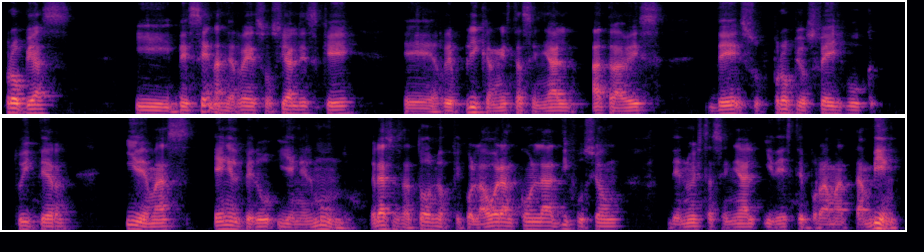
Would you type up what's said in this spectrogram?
propias y decenas de redes sociales que eh, replican esta señal a través de sus propios Facebook, Twitter y demás en el Perú y en el mundo. Gracias a todos los que colaboran con la difusión de nuestra señal y de este programa también.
